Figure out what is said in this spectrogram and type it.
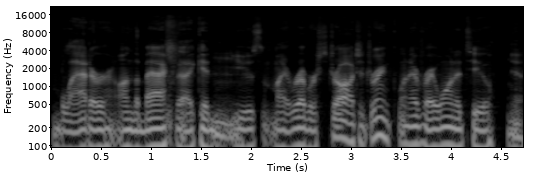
bladder on the back that I could use my rubber straw to drink whenever I wanted to. Yeah.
